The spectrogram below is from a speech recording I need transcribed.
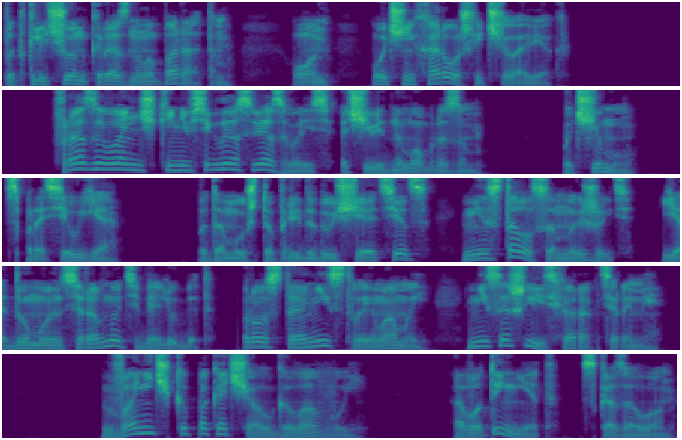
подключен к разным аппаратам. Он очень хороший человек. Фразы Ванечки не всегда связывались очевидным образом. Почему? спросил я. Потому что предыдущий отец не стал со мной жить. Я думаю, он все равно тебя любит. Просто они с твоей мамой не сошлись характерами. Ванечка покачал головой. А вот и нет, сказал он.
